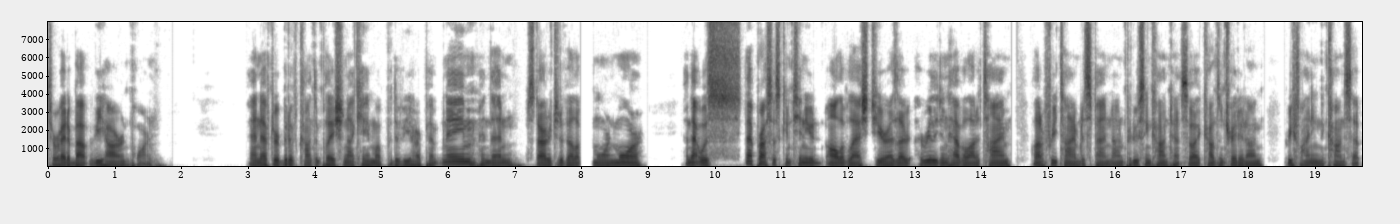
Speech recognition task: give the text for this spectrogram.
to write about VR and porn. And after a bit of contemplation, I came up with the VR Pimp name and then started to develop more and more. And that was that process continued all of last year as I, I really didn't have a lot of time, a lot of free time to spend on producing content. So I concentrated on refining the concept.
